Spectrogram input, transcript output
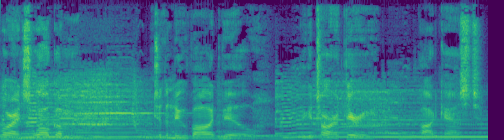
Lawrence. Welcome to the new vaudeville, the Guitar Theory podcast.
